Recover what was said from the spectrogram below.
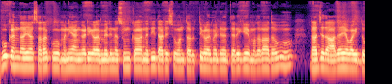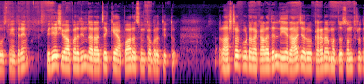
ಭೂಕಂದಾಯ, ಸರಕು ಮನೆಯ ಅಂಗಡಿಗಳ ಮೇಲಿನ ಸುಂಕ, ನದಿ ದಾಟಿಸುವಂಥ ವೃತ್ತಿಗಳ ಮೇಲಿನ ತೆರಿಗೆ ಮೊದಲಾದವು ರಾಜ್ಯದ ಆದಾಯವಾಗಿದ್ದವು ಸ್ನೇಹಿತರೆ. ವಿದೇಶಿ ವ್ಯಾಪಾರದಿಂದ ರಾಜ್ಯಕ್ಕೆ ಅಪಾರ ಸುಂಕ ಬರುತ್ತಿತ್ತು. ರಾಷ್ಟ್ರಕೂಟರ ಕಾಲದಲ್ಲಿ ರಾಜರು ಕನ್ನಡ ಮತ್ತು ಸಂಸ್ಕೃತ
